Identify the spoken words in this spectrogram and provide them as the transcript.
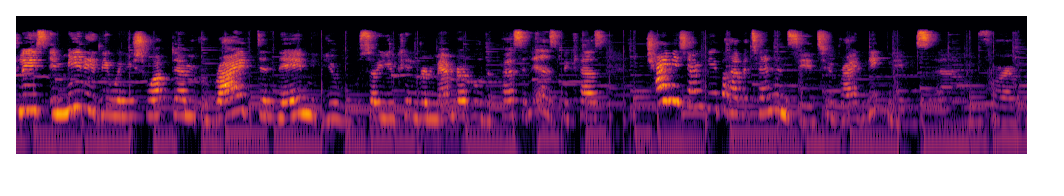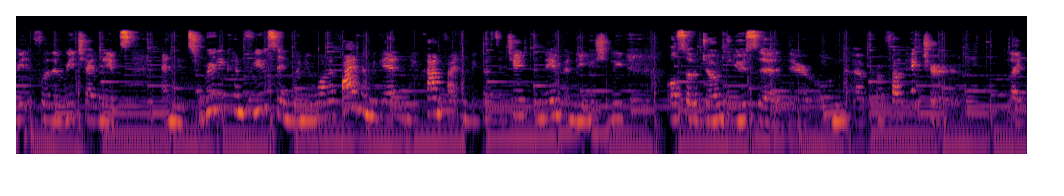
please immediately when you swap them, write the name you so you can remember who the person is because Chinese young people have a tendency to write nicknames um, for, for the WeChat names. And it's really confusing when you want to find them again and you can't find them because they changed the name and they usually also don't use uh, their own uh, profile picture. Like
